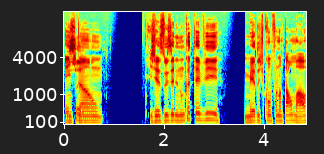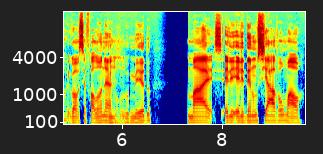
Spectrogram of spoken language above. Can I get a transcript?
Então, Jesus ele nunca teve medo de confrontar o mal, igual você falou, né? Uhum. O medo, mas ele, ele denunciava o mal.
